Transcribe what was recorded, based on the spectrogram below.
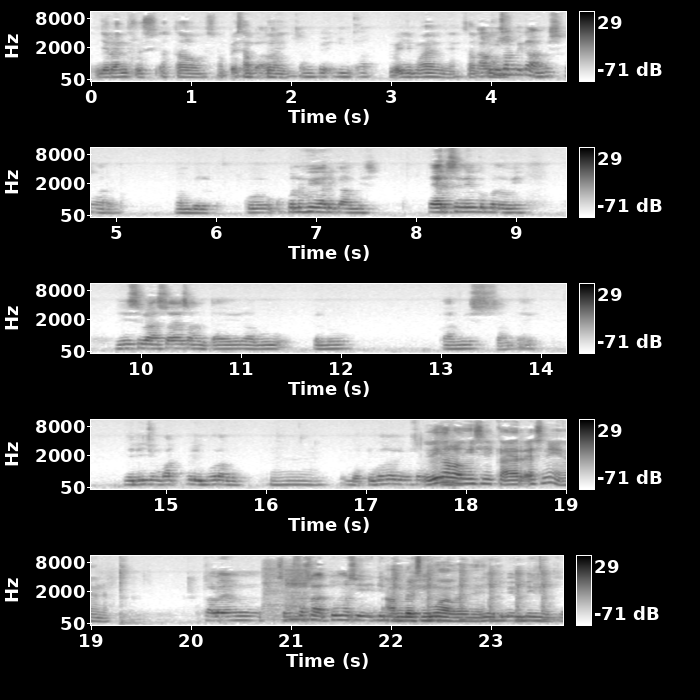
Jalan terus atau sampai sabtu aja? sampai jumat. Sampai jumat ya sabtu. Aku sampai kamis kemarin ngambil. Ku penuhi hari kamis. Eh, hari senin ku penuhi. Jadi selasa santai rabu penuh kamis santai. Jadi jumat libur aku. Hmm. buat tugas aja jadi kalau ngisi KRS nih gimana kalau yang semester satu masih dibimbing. ambil semua berarti Iya dibimbing gitu.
